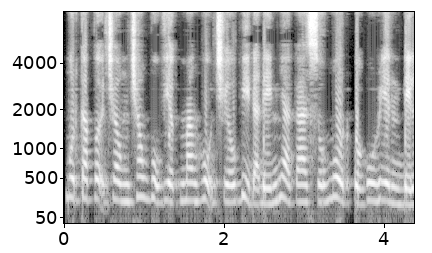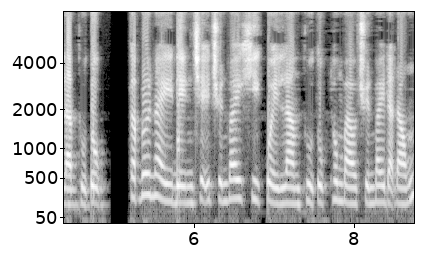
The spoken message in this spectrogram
một cặp vợ chồng trong vụ việc mang hộ chiếu Bỉ đã đến nhà ga số 1 của Gurion để làm thủ tục. Cặp đôi này đến trễ chuyến bay khi quầy làm thủ tục thông báo chuyến bay đã đóng.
